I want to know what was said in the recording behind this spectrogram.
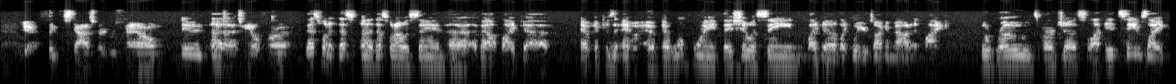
down. Yeah. think the skyscrapers down. Dude, uh, Uh, jail front. that's what that's uh, that's what I was saying uh, about like because at, at, at one point they show a scene like uh, like what you're talking about and like the roads are just like it seems like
